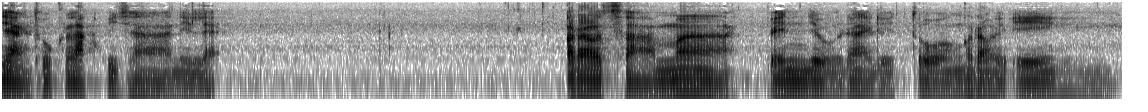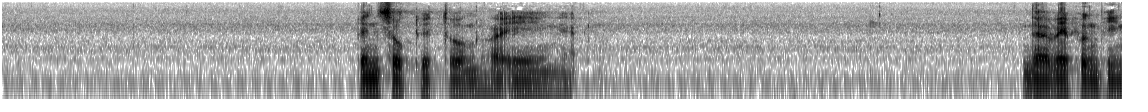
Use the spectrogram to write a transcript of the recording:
อย่างถูกหลักวิชานี่แหละ เราสามารถเป็นอยู่ได้โดยตัวของเราเอง เป็นสุขด้วยตัวของเราเองเนี่ยโดยไม่พึ่งพิง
